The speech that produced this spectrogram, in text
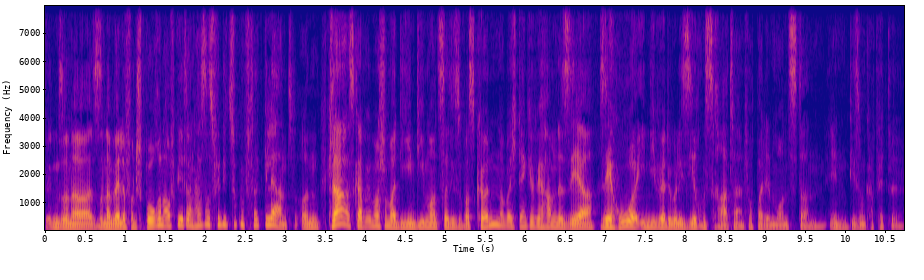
in so einer, so einer Welle von Sporen aufgeht, dann hast du es für die Zukunft halt gelernt. Und klar, es gab immer schon mal die die Monster, die sowas können, aber ich denke, wir haben eine sehr, sehr hohe Individualisierungsrate einfach bei den Monstern in diesem Kapitel.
